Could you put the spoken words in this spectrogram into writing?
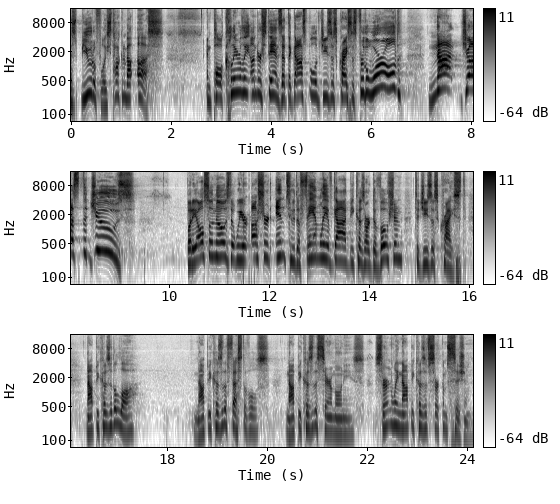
That's beautiful. He's talking about us. And Paul clearly understands that the gospel of Jesus Christ is for the world, not just the Jews. But he also knows that we are ushered into the family of God because our devotion to Jesus Christ, not because of the law, not because of the festivals, not because of the ceremonies, certainly not because of circumcision,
